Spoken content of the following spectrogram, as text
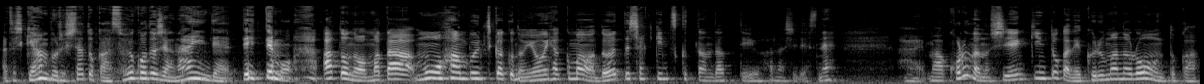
私ギャンブルしたとかそういうことじゃないんでって言っても、後のまたもう半分近くの400万はどうやって借金作ったんだっていう話ですね。はい。まあコロナの支援金とかね、車のローンとか、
